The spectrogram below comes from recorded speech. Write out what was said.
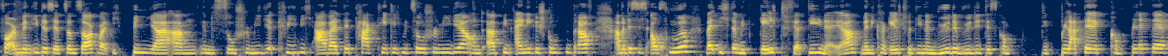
vor allem wenn ich das jetzt dann sage, weil ich bin ja ähm, eine Social Media Queen, ich arbeite tagtäglich mit Social Media und äh, bin einige Stunden drauf, aber das ist auch nur, weil ich damit Geld verdiene. Ja? Wenn ich kein Geld verdienen würde, würde ich das die Platte, komplette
